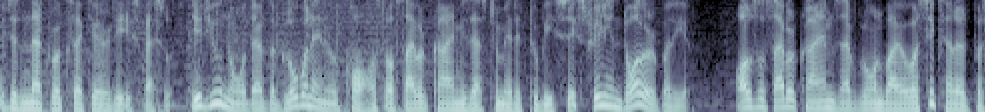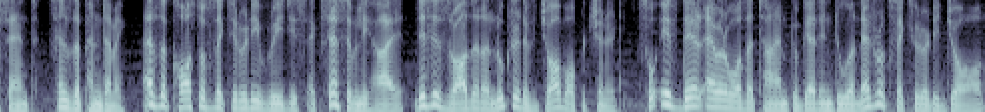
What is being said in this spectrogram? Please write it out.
which is network security specialist. Did you know that the global annual cost of cybercrime is estimated to be $6 trillion per year? Also, cybercrimes have grown by over 600% since the pandemic. As the cost of security breach is excessively high, this is rather a lucrative job opportunity. So if there ever was a time to get into a network security job,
